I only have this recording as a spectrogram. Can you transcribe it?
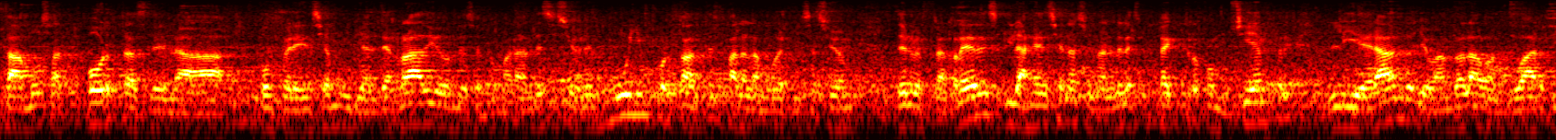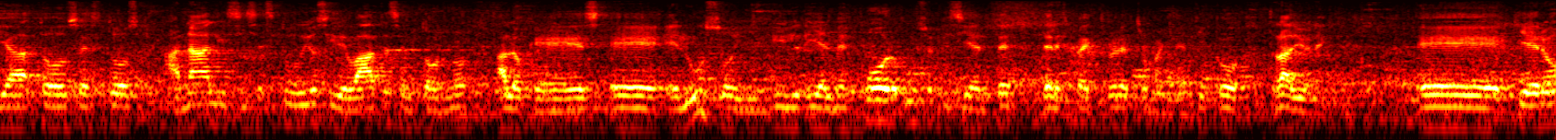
Estamos a puertas de la Conferencia Mundial de Radio, donde se tomarán decisiones muy importantes para la modernización de nuestras redes y la Agencia Nacional del Espectro, como siempre, liderando, llevando a la vanguardia todos estos análisis, estudios y debates en torno a lo que es eh, el uso y, el mejor uso eficiente del espectro electromagnético radioeléctrico. Eh, quiero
